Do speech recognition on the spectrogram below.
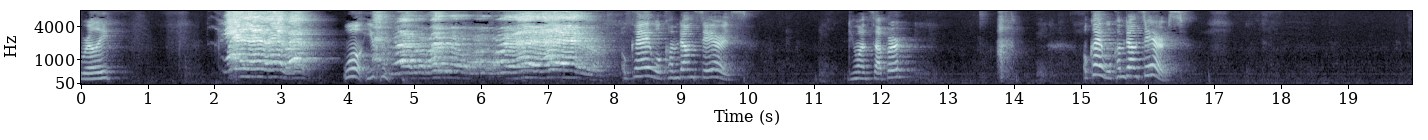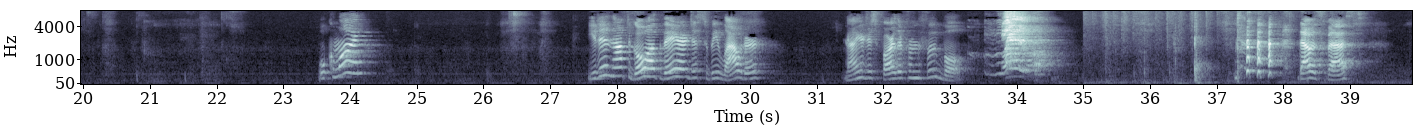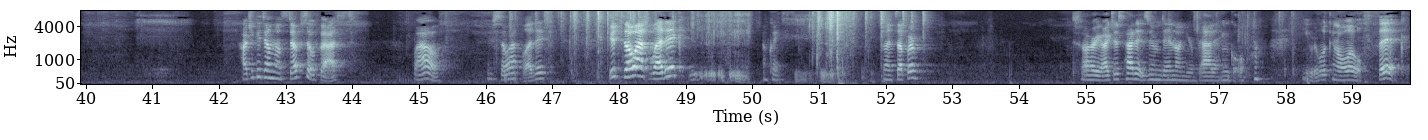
Really? Well, you can. Okay, well, come downstairs. Do you want supper? Okay, we'll come downstairs. Well, come on. You didn't have to go up there just to be louder. Now you're just farther from the food bowl. that was fast. How'd you get down those steps so fast? Wow, you're so athletic. You're so athletic. Okay. You want supper? Sorry, I just had it zoomed in on your bad angle. you were looking a little thick.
